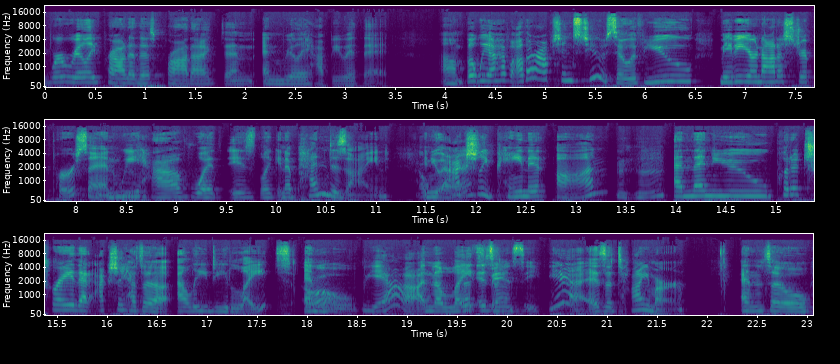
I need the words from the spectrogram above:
we're really proud of this product and and really happy with it. Um, but we have other options too. So if you maybe you're not a strip person, we have what is like an append design, and you actually paint it on, Mm-hmm. and then you put a tray that actually has a LED light. And Oh. yeah, and the light That's is a- fancy. yeah, as a timer. And so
